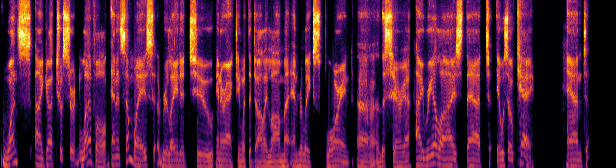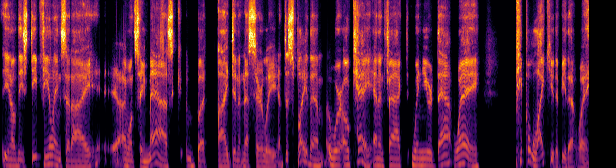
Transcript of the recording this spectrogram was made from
once I got to a certain level, and in some ways related to interacting with the Dalai Lama and really exploring uh, this area, I realized that it was okay. And, you know, these deep feelings that I, I won't say mask, but I didn't necessarily display them were okay. And in fact, when you're that way, people like you to be that way.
